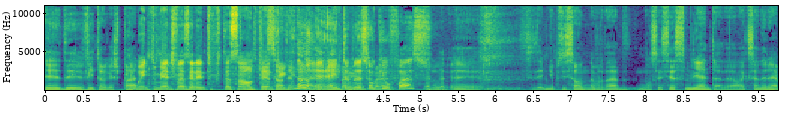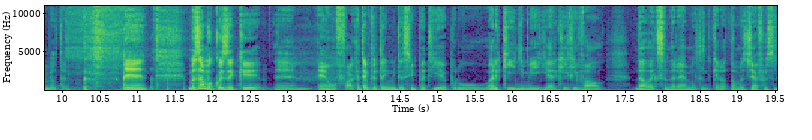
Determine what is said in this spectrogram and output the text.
eh, de Vítor E Gaspar. muito menos fazer a interpretação Interpretação- autêntica. Não, a, a interpretação que eu faço, dizer, a minha posição, na verdade, não sei se é semelhante à da Alexander Hamilton. Eh, mas há uma coisa que eh, é um facto, até porque eu tenho muita simpatia por o arqui-inimigo e arqui-rival Alexander Hamilton, que era o Thomas Jefferson.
